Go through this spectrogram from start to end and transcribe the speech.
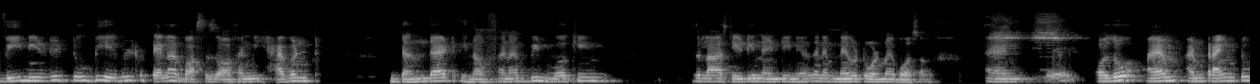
we needed to be able to tell our bosses off and we haven't done that enough and I have been working the last 18 19 years and I never told my boss off and although I am I am trying to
